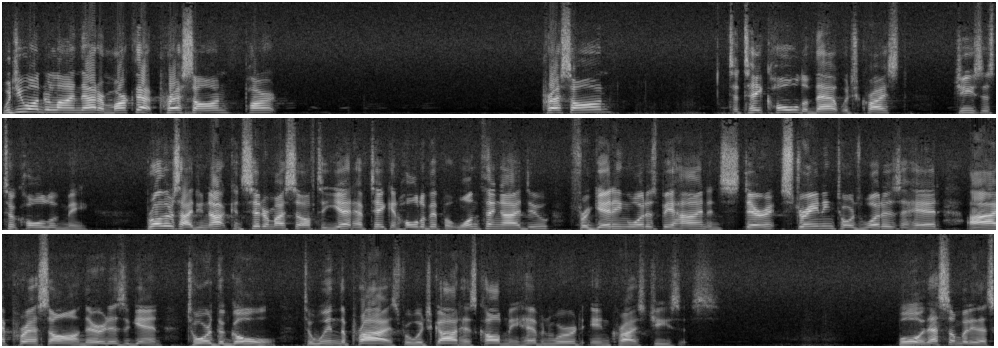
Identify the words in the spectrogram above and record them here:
Would you underline that or mark that press on part? Press on to take hold of that which Christ Jesus took hold of me. Brothers, I do not consider myself to yet have taken hold of it, but one thing I do, forgetting what is behind and straining towards what is ahead, I press on. There it is again, toward the goal, to win the prize for which God has called me heavenward in Christ Jesus. Boy, that's somebody that's,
